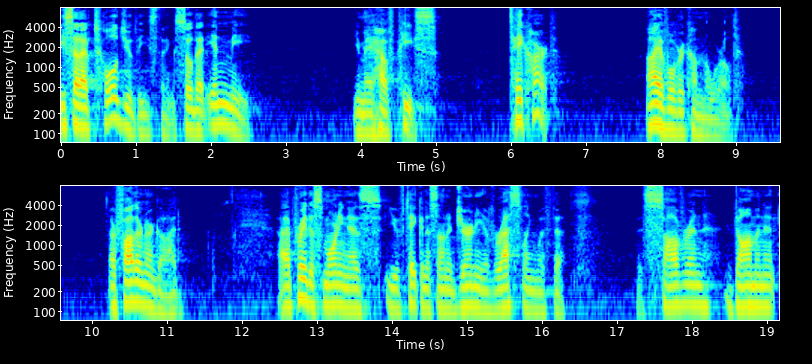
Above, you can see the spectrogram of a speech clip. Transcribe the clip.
He said, I've told you these things so that in me you may have peace. Take heart. I have overcome the world. Our Father and our God, I pray this morning as you've taken us on a journey of wrestling with the, the sovereign, dominant,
